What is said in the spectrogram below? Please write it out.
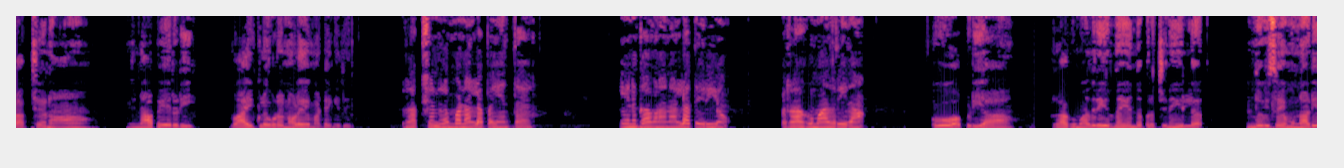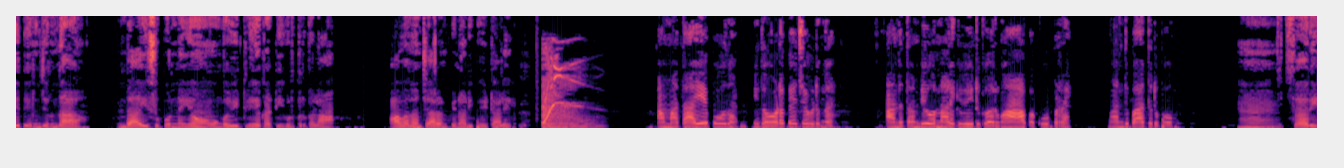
ரக்ஷனா? என்ன பேருடி? வாய்க்குள்ள கூட நுழைய மாட்டேங்குது. ரக்ஷன் ரொம்ப நல்ல பையன் எனக்கு அவனை நல்லா தெரியும். ரகு மாதிரி தான் ஓ அப்படியா? ரகு மாதிரி இருந்தால் எந்த பிரச்சனையும் இல்லை. இந்த விஷயம் முன்னாடியே தெரிஞ்சிருந்தா இந்த ஐசு பொண்ணையும் உங்கள் வீட்லயே கட்டி கொடுத்துருக்கலாம். அவள் தான் சரண் பின்னாடி போயிட்டாளே. அம்மா தாயே போதும். இதோட பேச்ச விடுங்க. அந்த தம்பி ஒரு நாளைக்கு வீட்டுக்கு வருவான் அப்போ கூப்பிட்றேன். வந்து பார்த்துட்டு போ. ம் சரி.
